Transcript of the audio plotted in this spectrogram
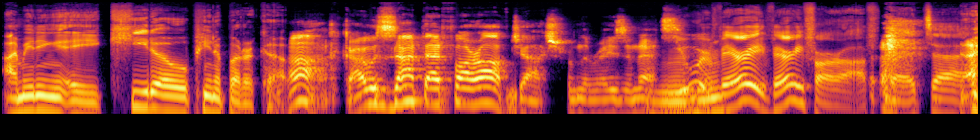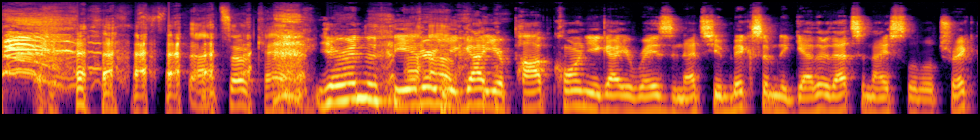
I'm eating a keto peanut butter cup. Ah, I was not that far off, Josh, from the Raisinets. You were Mhm. very, very far off, but uh, that's okay. You're in the theater, you got your popcorn, you got your Raisinets, you mix them together. That's a nice little trick.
